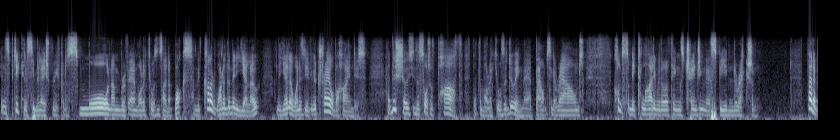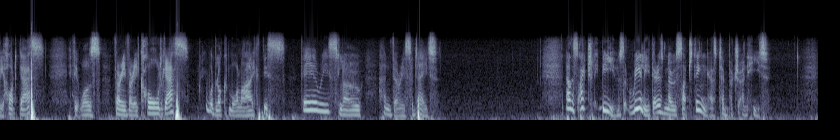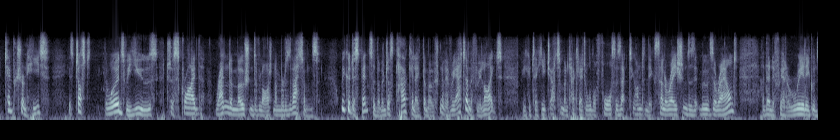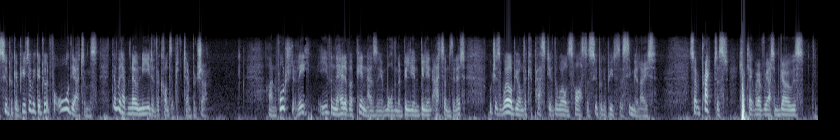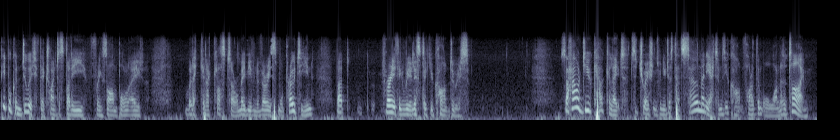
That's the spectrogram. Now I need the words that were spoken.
In this particular simulation, we've put a small number of air molecules inside a box, and we've coloured one of them in yellow, and the yellow one is leaving a trail behind it. And this shows you the sort of path that the molecules are doing. They're bouncing around, constantly colliding with other things, changing their speed and direction. That'd be hot gas. If it was very, very cold gas, it would look more like this, very slow and very sedate. Now this actually means that really there is no such thing as temperature and heat. Temperature and heat is just the words we use to describe the random motions of large numbers of atoms. We could dispense with them and just calculate the motion of every atom if we liked. We could take each atom and calculate all the forces acting on it and the accelerations as it moves around. And then if we had a really good supercomputer, we could do it for all the atoms. Then we'd have no need of the concept of temperature. Unfortunately, even the head of a pin has more than a billion billion atoms in it, which is well beyond the capacity of the world's fastest supercomputers to simulate. So in practice, calculate where every atom goes. People can do it if they're trying to study, for example, a molecular cluster or maybe even a very small protein, but for anything realistic you can't do it. So how do you calculate situations when you just have so many atoms you can't follow them all one at a time?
